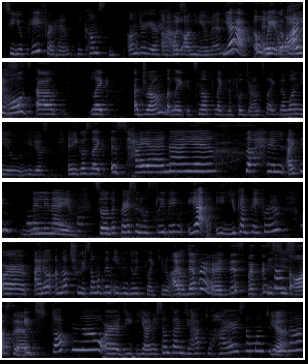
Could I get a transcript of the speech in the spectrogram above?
So you pay for him. He comes under your house. A full on human. Yeah. Oh wait, he, what? He holds um like a drum, but like it's not like the full drums, like the one you you just and he goes like is I think Nelly Naim. So the person who's sleeping, yeah, he, you can pay for him, or I don't, I'm not sure. Some of them even do it like you know. I've never of, heard this, but this, this sounds is, awesome. It's stopped now, or do, yani sometimes you have to hire someone to yeah. do that.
